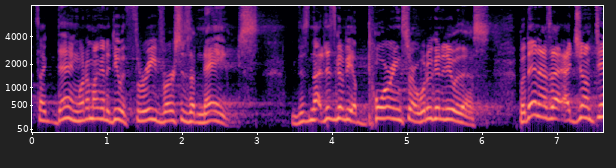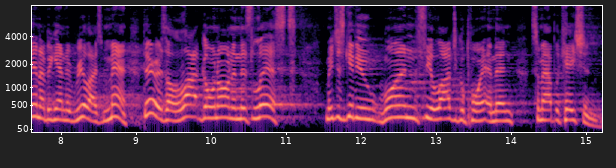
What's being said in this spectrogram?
It's like, dang, what am I going to do with three verses of names? This is, not, this is going to be a boring sermon. What are we going to do with this? But then as I, I jumped in, I began to realize, man, there is a lot going on in this list. Let me just give you one theological point and then some application.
